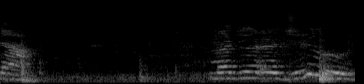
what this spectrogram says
Now, my dear,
